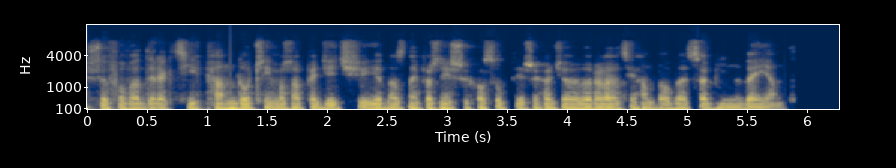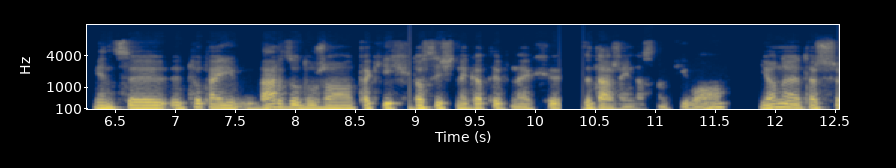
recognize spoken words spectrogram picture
szefowa dyrekcji handlu, czyli można powiedzieć jedna z najważniejszych osób, jeżeli chodzi o relacje handlowe, Sabine Weyand. Więc y, tutaj bardzo dużo takich dosyć negatywnych wydarzeń nastąpiło. I one też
